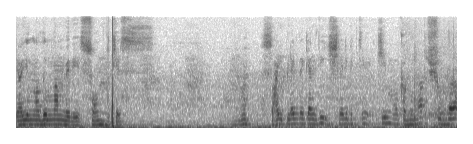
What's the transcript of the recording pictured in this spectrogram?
Yayınladığımdan beri son kez. Sahipleri de geldi, işleri bitti. Kim o kadınlar? Şurada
